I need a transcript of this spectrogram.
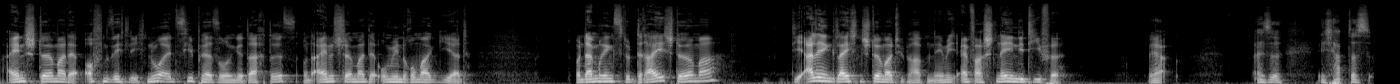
Einen Stürmer, der offensichtlich nur als Zielperson gedacht ist. Und einen Stürmer, der um ihn rum agiert. Und dann bringst du drei Stürmer, die alle den gleichen Stürmertyp haben, nämlich einfach schnell in die Tiefe. Ja. Also, ich habe das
